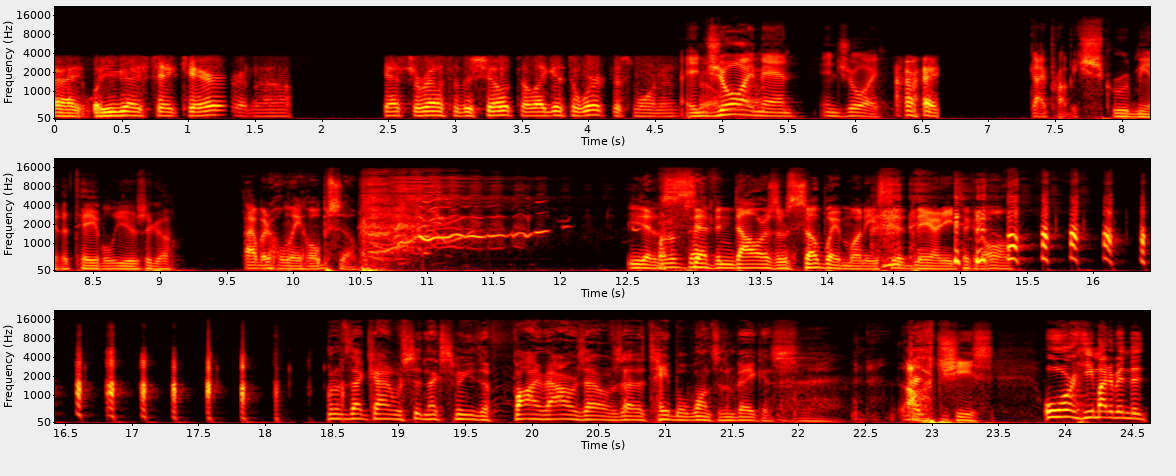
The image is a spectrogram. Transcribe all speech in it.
All right. Well, you guys take care and uh, catch the rest of the show till I get to work this morning. So, Enjoy, man. Enjoy. All right. Guy probably screwed me at a table years ago. I would only hope so. You had What seven dollars of Subway money sitting there, and he took it all. What if that guy was sitting next to me the five hours I was at a table once in Vegas? Oh, jeez. Or he might have been the.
